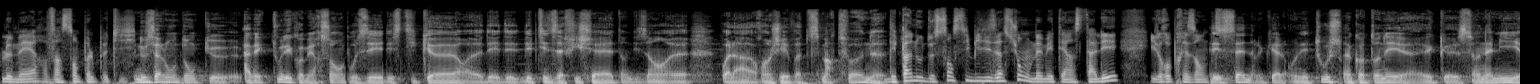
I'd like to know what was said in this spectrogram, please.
Le maire, Vincent Paul Petit. Nous allons donc, euh, avec tous les commerçants, poser des stickers, euh, des, des, des, petites affichettes en disant, euh, voilà, rangez votre smartphone. Des panneaux de sensibilisation ont même été installés. Ils représentent des scènes dans lesquelles on est tous, hein, quand on est avec son ami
